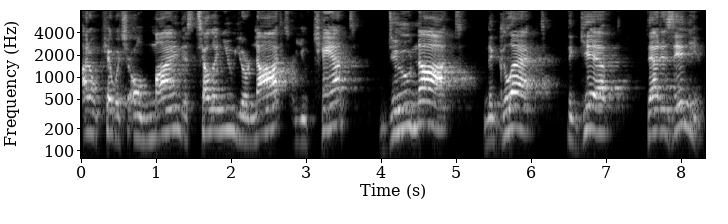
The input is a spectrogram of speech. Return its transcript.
I don't care what your own mind is telling you you're not or you can't. Do not neglect the gift that is in you.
